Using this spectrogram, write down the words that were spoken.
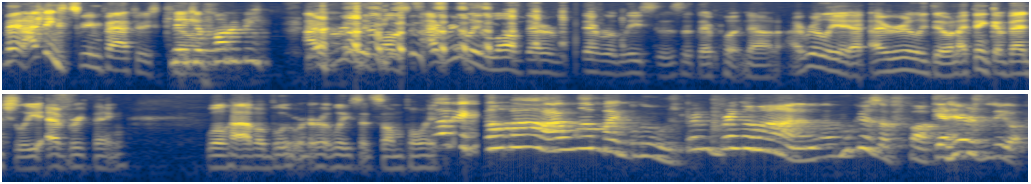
Man, I think Scream Factory's killing. Making fun of me? I really love. I really love their their releases that they're putting out. I really, I really do, and I think eventually everything will have a Blu-ray release at some point. Let it come out. I want my blues. Bring bring them on. And who gives a fuck? And here's the deal.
